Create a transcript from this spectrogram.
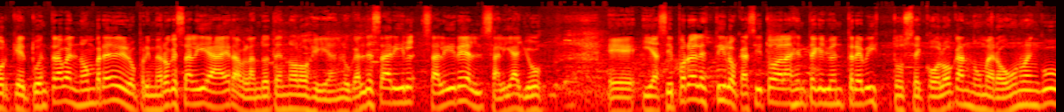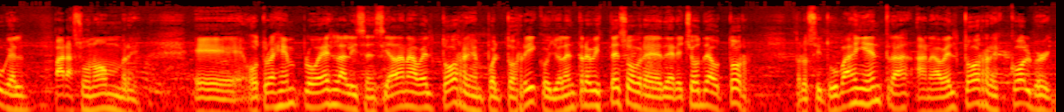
porque tú entrabas el nombre de él y lo primero que salía era hablando de tecnología. En lugar de salir, salir él, salía yo. Eh, y así por el estilo, casi toda la gente que yo entrevisto se colocan número uno en Google para su nombre. Eh, otro ejemplo es la licenciada Anabel Torres en Puerto Rico. Yo la entrevisté sobre derechos de autor. Pero si tú vas y entras, Anabel Torres Colbert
